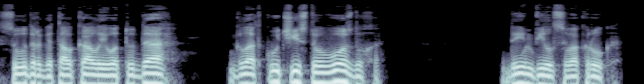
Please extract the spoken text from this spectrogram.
Судорога толкала его туда, глотку чистого воздуха. Дым вился вокруг.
